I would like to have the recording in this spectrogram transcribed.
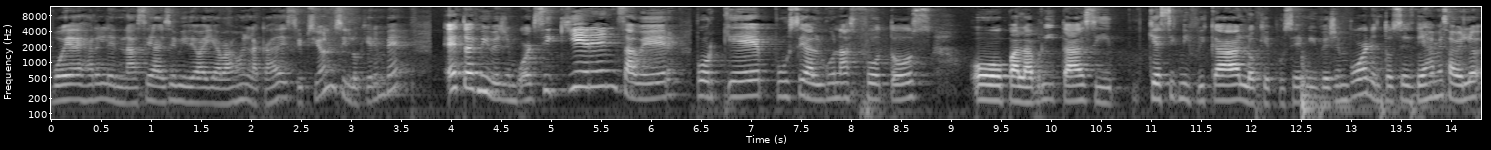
voy a dejar el enlace a ese video ahí abajo en la caja de descripción si lo quieren ver. Esto es mi vision board. Si quieren saber por qué puse algunas fotos o palabritas y qué significa lo que puse en mi vision board. Entonces déjame saberlo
